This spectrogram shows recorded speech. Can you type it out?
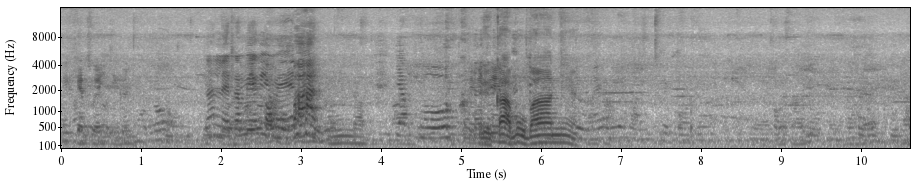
นี่เขียนสวยจริงๆนะนั่นแหละระเบียงของหมู่บ้านยับโมหรือก้าหมู่บ้านเนี่ย เอ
